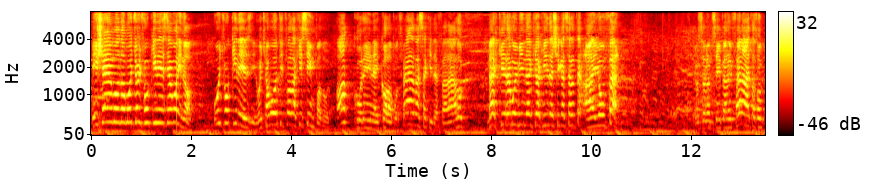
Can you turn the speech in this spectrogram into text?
És elmondom, hogy hogy fog kinézni a mai nap. Úgy fog kinézni, hogyha volt itt valaki színpadon, akkor én egy kalapot felveszek, ide felállok, megkérem, hogy mindenki, aki édességet szeretne, álljon fel. Köszönöm szépen, hogy felálltatok.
